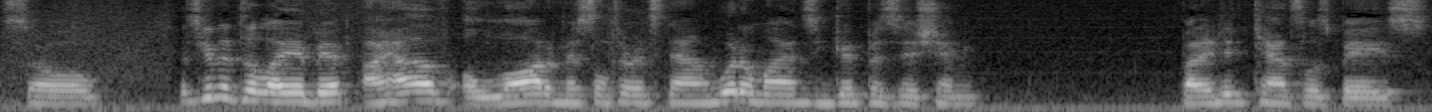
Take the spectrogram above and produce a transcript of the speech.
So, it's going to delay a bit. I have a lot of missile turrets down. Widow Mine's in good position, but I did cancel his base.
